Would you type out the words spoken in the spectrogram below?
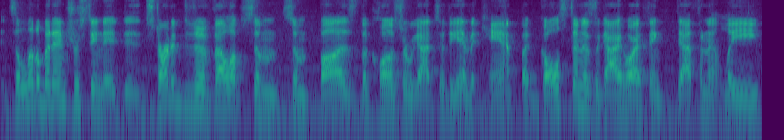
it's a little bit interesting. It, it, started to develop some some buzz the closer we got to the end of camp. But Golston is a guy who I think definitely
